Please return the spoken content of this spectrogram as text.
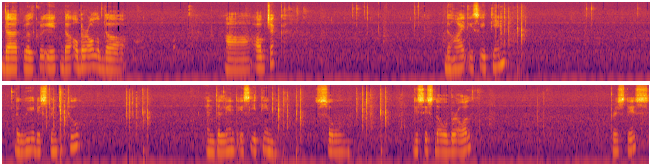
that will create the overall of the uh, object. The height is 18 the width is 22 and the length is 18 so this is the overall. Press this.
